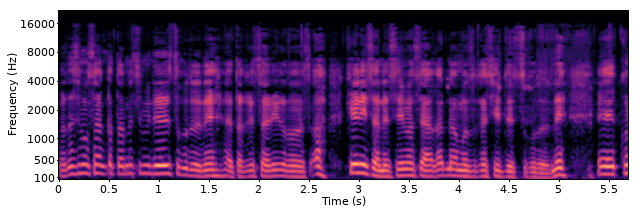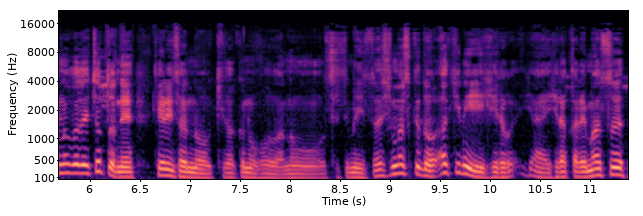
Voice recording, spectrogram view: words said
私も参加楽しみです。ということでね竹内さんありがとうございます。あケリーさんねすいません。上がるのは難しいです。ということでね、えーこの場でちょっとねケリーさんの企画の方あの説明いたしますけど秋にひろ開かれます、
